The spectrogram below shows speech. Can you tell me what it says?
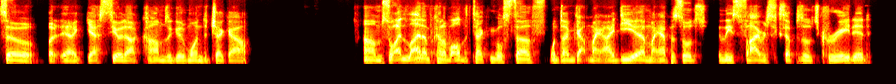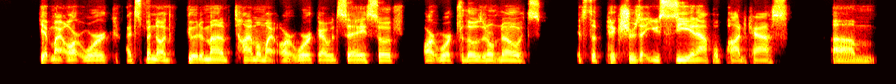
So, but yeah, guestio.com is a good one to check out. Um, so I line up kind of all the technical stuff once I've got my idea, my episodes, at least five or six episodes created, get my artwork. I'd spend a good amount of time on my artwork, I would say. So if artwork, for those who don't know, it's it's the pictures that you see in Apple Podcasts. Um,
